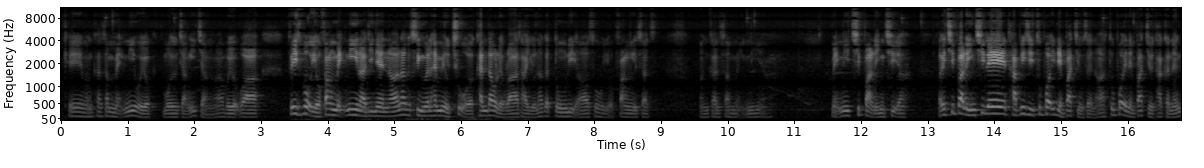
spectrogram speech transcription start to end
OK，我们看下 Magni，我有我有讲一讲啊，我有哇，Facebook 有放 Magni 啦，今天啊那个新闻还没有出，我看到了啦，它有那个动力啊，所以有放一下子。我们看下 Magni 啊，Magni 七八零七啊。而七八零七呢，它必须突破一点八九升啊，突破一点八九，它可能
